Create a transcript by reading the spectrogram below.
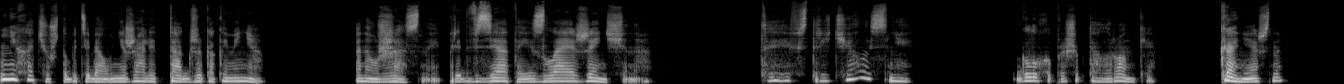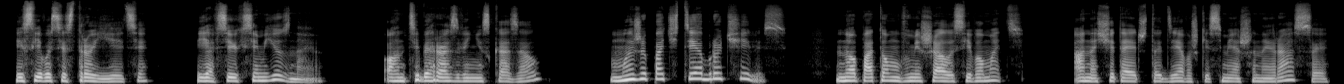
Не хочу, чтобы тебя унижали так же, как и меня. Она ужасная, предвзятая и злая женщина. «Ты встречалась с ней?» — глухо прошептал Ронке. «Конечно. И с его сестрой Йети. Я всю их семью знаю. Он тебе разве не сказал? Мы же почти обручились. Но потом вмешалась его мать. Она считает, что девушки смешанной расы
